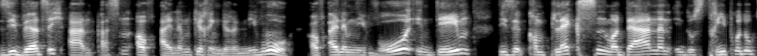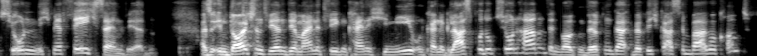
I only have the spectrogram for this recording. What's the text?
Sie wird sich anpassen auf einem geringeren Niveau, auf einem Niveau, in dem diese komplexen, modernen Industrieproduktionen nicht mehr fähig sein werden. Also in Deutschland werden wir meinetwegen keine Chemie und keine Glasproduktion haben, wenn morgen wirklich Gasembargo kommt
